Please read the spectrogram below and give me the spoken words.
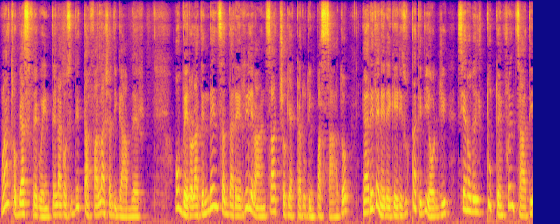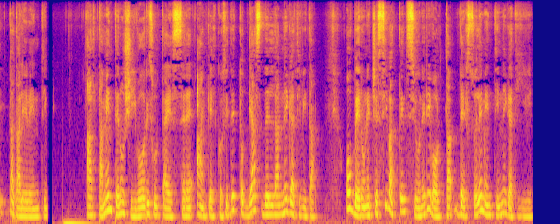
Un altro bias frequente è la cosiddetta fallacia di Gabler, ovvero la tendenza a dare rilevanza a ciò che è accaduto in passato e a ritenere che i risultati di oggi siano del tutto influenzati da tali eventi. Altamente nocivo risulta essere anche il cosiddetto bias della negatività, ovvero un'eccessiva attenzione rivolta verso elementi negativi,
